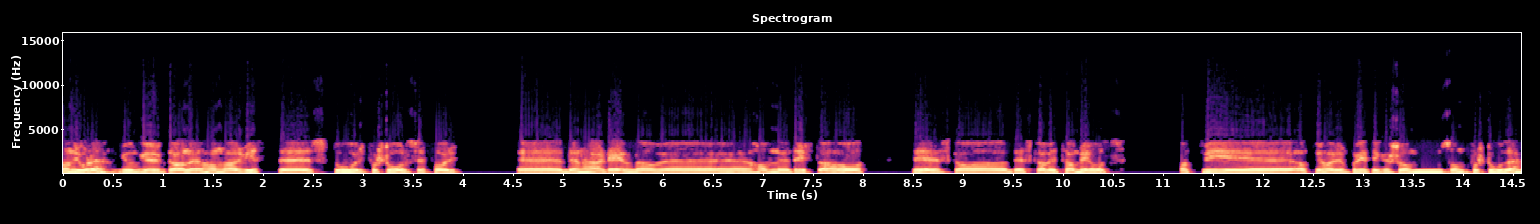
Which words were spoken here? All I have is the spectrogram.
han gjorde det. Jon Georg Dale han har vist eh, stor forståelse for eh, denne delen av eh, havnedrifta. og det skal, det skal, vi ta med oss. At vi, eh, at vi har en politiker som, som forsto det.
